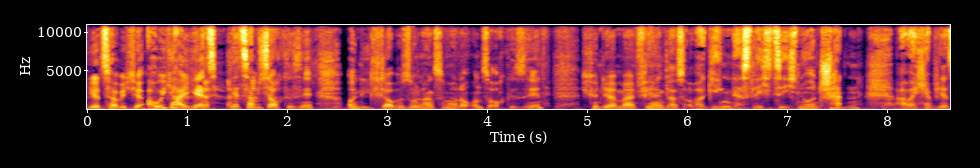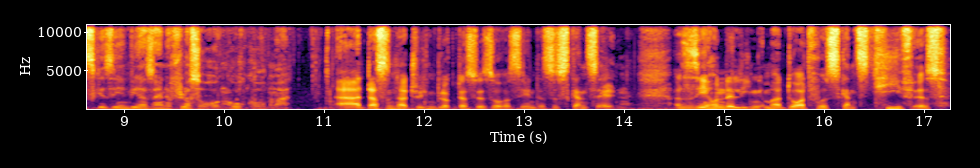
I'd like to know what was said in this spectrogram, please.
jetzt habe ich hier. Oh ja, jetzt, jetzt habe ich es auch gesehen. Und ich glaube, so langsam hat er uns auch gesehen. Ich könnte ja mein Fernglas, aber gegen das Licht sehe ich nur einen Schatten. Aber ich habe jetzt gesehen, wie er seine Flosse hoch- hochgehoben hat. Äh, das ist natürlich ein Glück, dass wir sowas sehen. Das ist ganz selten. Also Seehunde liegen immer dort, wo es ganz tief ist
